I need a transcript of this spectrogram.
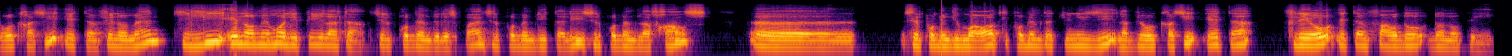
bureaucratie est un phénomène qui lie énormément les pays latins. C'est le problème de l'Espagne, c'est le problème de l'Italie, c'est le problème de la France, euh, c'est le problème du Maroc, le problème de la Tunisie. La bureaucratie est un fléau, est un fardeau dans nos pays.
